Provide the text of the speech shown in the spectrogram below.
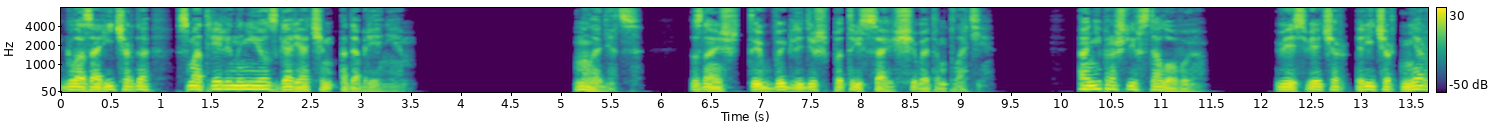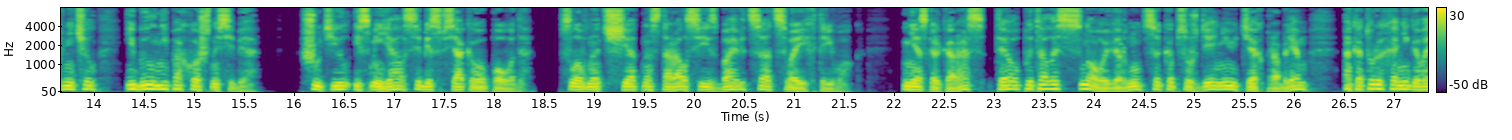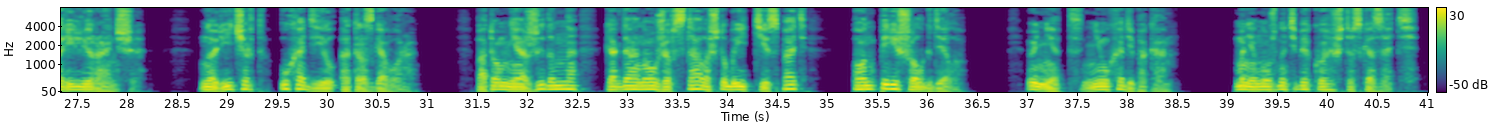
Глаза Ричарда смотрели на нее с горячим одобрением. «Молодец. Знаешь, ты выглядишь потрясающе в этом платье». Они прошли в столовую. Весь вечер Ричард нервничал и был не похож на себя. Шутил и смеялся без всякого повода, словно тщетно старался избавиться от своих тревог. Несколько раз Тео пыталась снова вернуться к обсуждению тех проблем, о которых они говорили раньше. Но Ричард уходил от разговора. Потом неожиданно, когда она уже встала, чтобы идти спать, он перешел к делу. «Нет, не уходи пока. Мне нужно тебе кое-что сказать.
